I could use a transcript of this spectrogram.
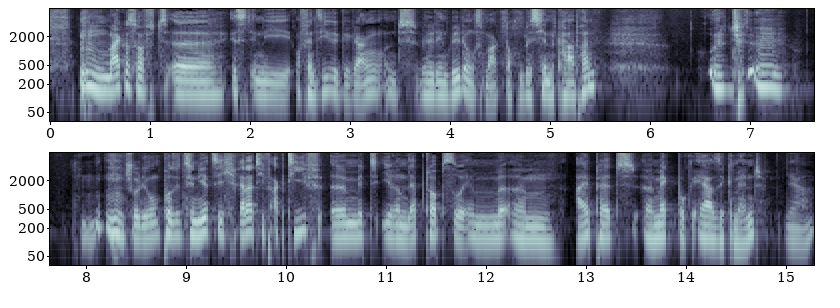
Microsoft äh, ist in die Offensive gegangen und will den Bildungsmarkt noch ein bisschen kapern. Und äh, Entschuldigung, positioniert sich relativ aktiv äh, mit ihren Laptops so im ähm, iPad äh, MacBook Air Segment. Ja.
